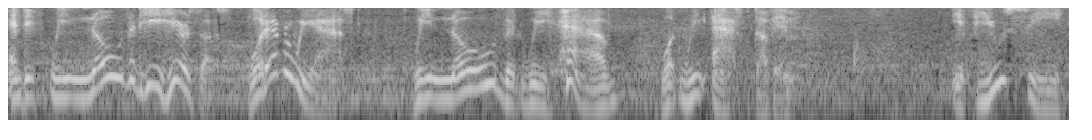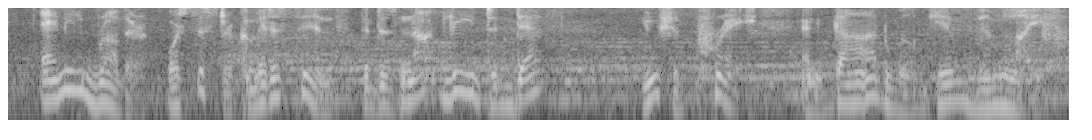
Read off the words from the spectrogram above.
And if we know that He hears us, whatever we ask, we know that we have what we asked of Him. If you see any brother or sister commit a sin that does not lead to death, you should pray and God will give them life.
